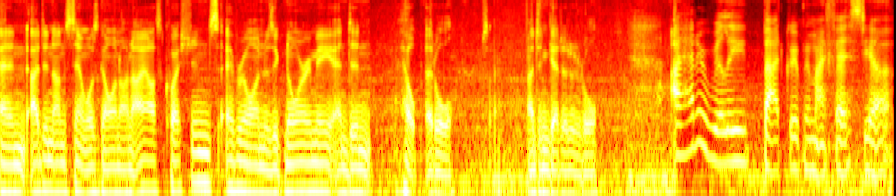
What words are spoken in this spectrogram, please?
and I didn't understand what was going on. I asked questions, everyone was ignoring me and didn't help at all, so I didn't get it at all. I had a really bad group in my first year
